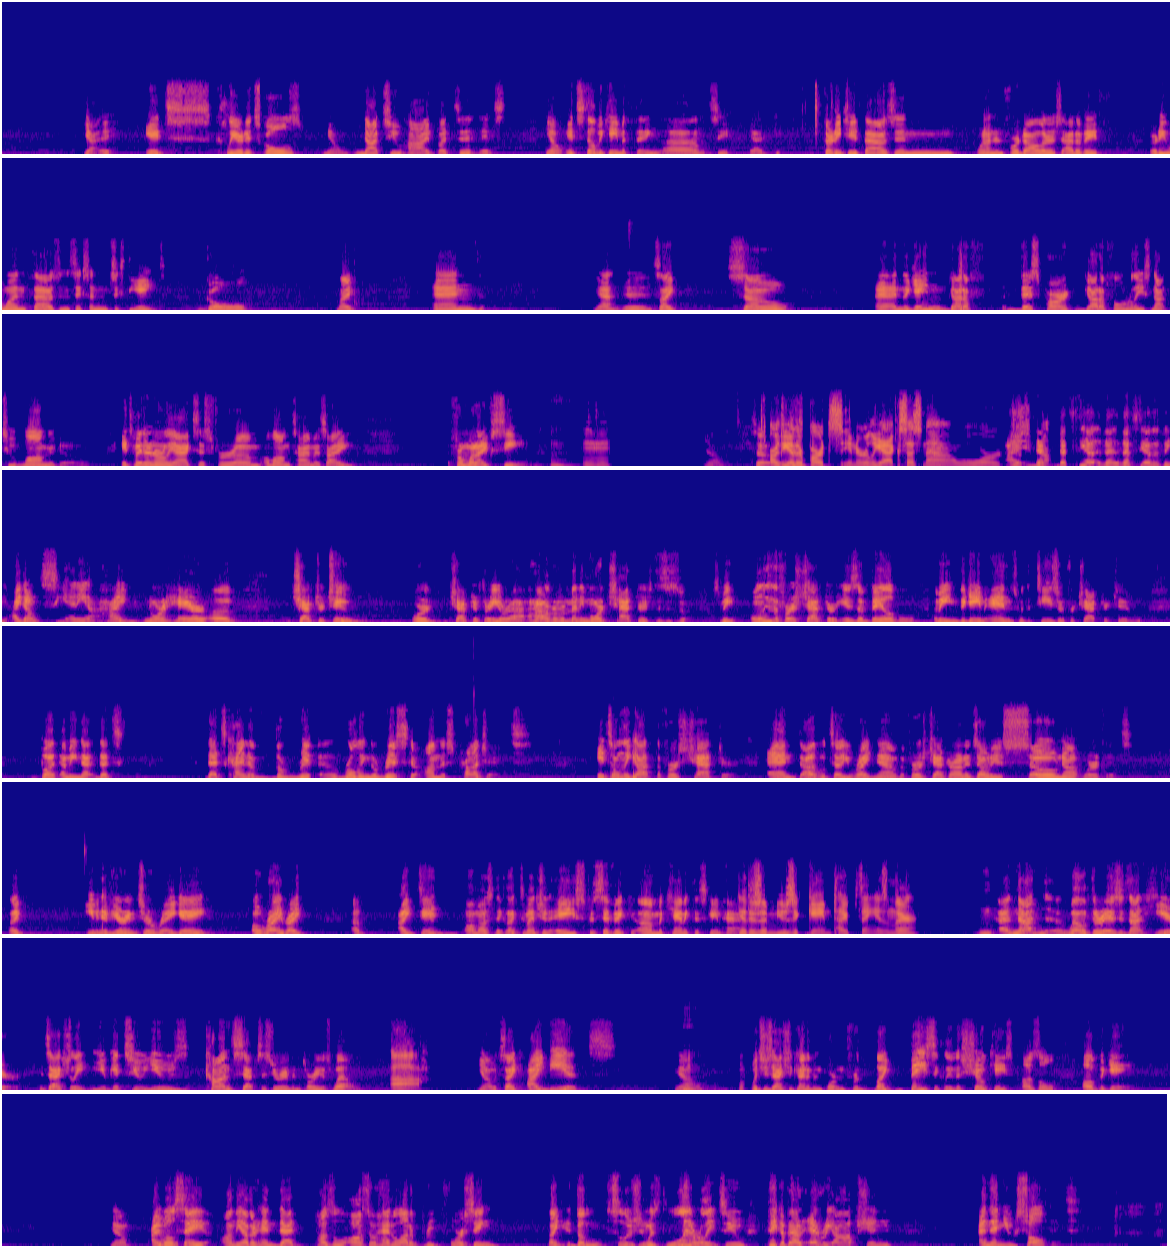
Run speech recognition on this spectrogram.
yeah, it, it's cleared its goals. You know, not too high, but it, it's you know it still became a thing. Uh, let's see, yeah, thirty-two thousand one hundred four dollars out of a thirty-one thousand six hundred sixty-eight goal. Like, and yeah, it's like so. And the game got a this part got a full release not too long ago. It's been in early access for um, a long time, as I, from what I've seen. Mm. hmm You know, so Are the other parts in early access now, or I, that, not? that's the that, that's the other thing. I don't see any hide nor hair of chapter two, or chapter three, or however many more chapters this is to be. Only the first chapter is available. I mean, the game ends with a teaser for chapter two, but I mean that that's that's kind of the ri- uh, rolling the risk on this project. It's only got the first chapter. And I will tell you right now, the first chapter on its own is so not worth it. Like, even if you're into reggae, oh right, right. Uh, I did almost neglect to mention a specific um, mechanic this game has. Yeah, there's a music game type thing, isn't there? N- uh, not well. If there is, it's not here. It's actually you get to use concepts as your inventory as well. Ah, You know, it's like ideas. You know, Hmm. which is actually kind of important for like basically the showcase puzzle of the game. You know, I will say on the other hand that puzzle also had a lot of brute forcing. Like the solution was literally to pick about every option and then you solve it.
